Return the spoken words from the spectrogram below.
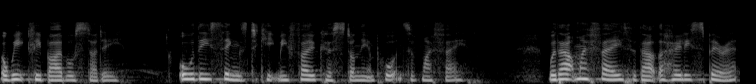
a weekly Bible study. All these things to keep me focused on the importance of my faith. Without my faith, without the Holy Spirit,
